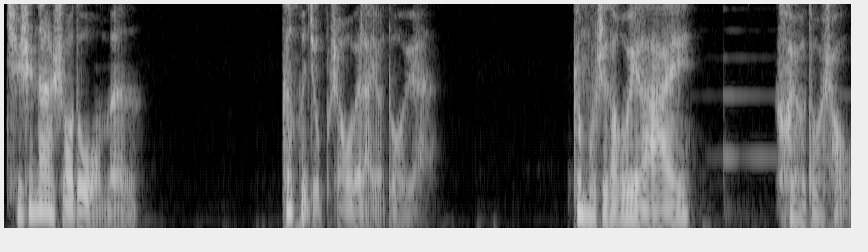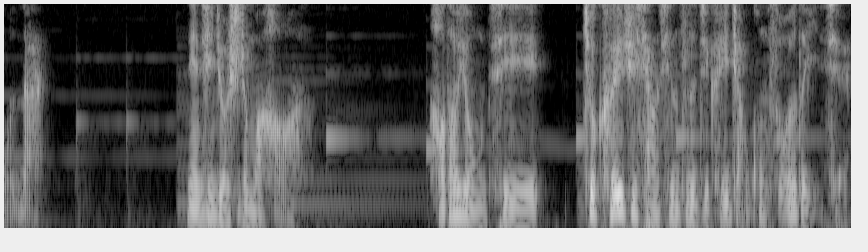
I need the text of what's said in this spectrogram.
其实那时候的我们，根本就不知道未来有多远，更不知道未来会有多少无奈。年轻就是这么好啊，好到勇气就可以去相信自己可以掌控所有的一切。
